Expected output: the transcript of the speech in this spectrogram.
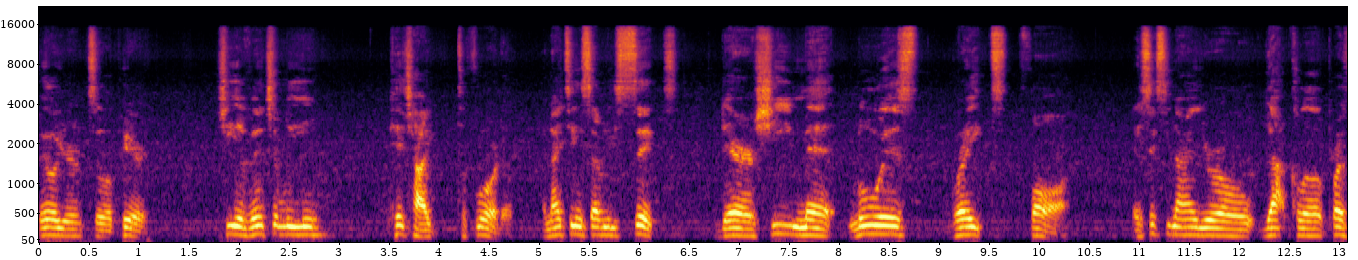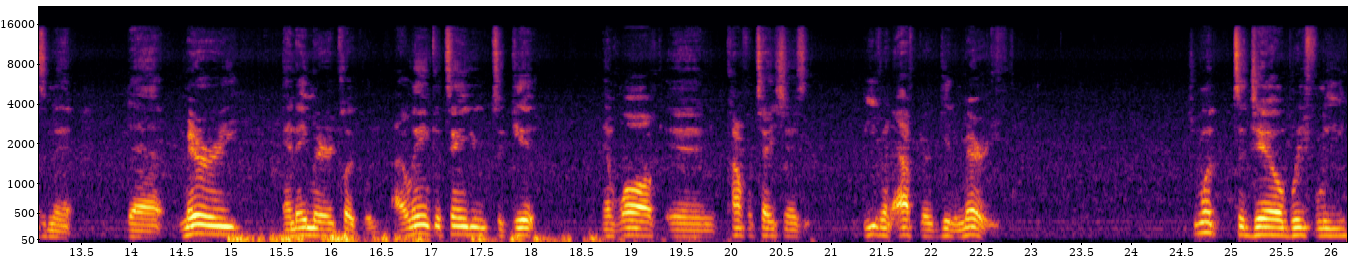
failure to appear. She eventually hitchhiked to Florida. In 1976, there she met Louis Great Fall, a 69 year old yacht club president that married and they married quickly. Aileen continued to get involved in confrontations even after getting married. She went to jail briefly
